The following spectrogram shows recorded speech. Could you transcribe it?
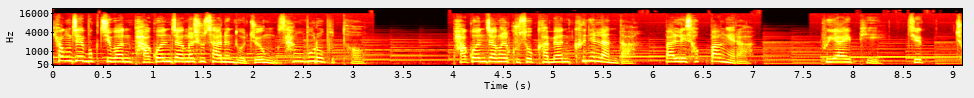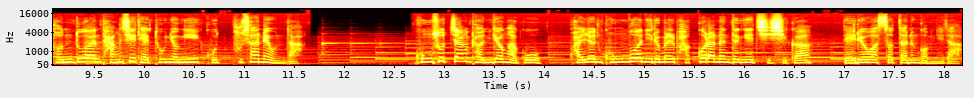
형제복지원 박 원장을 수사하는 도중 상부로부터 박 원장을 구속하면 큰일 난다. 빨리 석방해라. VIP, 즉 전두환 당시 대통령이 곧 부산에 온다. 공소장 변경하고 관련 공무원 이름을 바꿔라는 등의 지시가 내려왔었다는 겁니다.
